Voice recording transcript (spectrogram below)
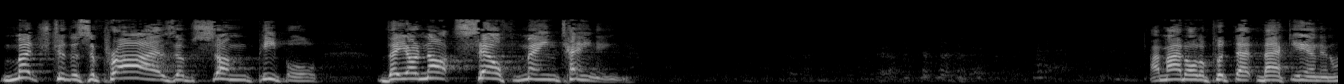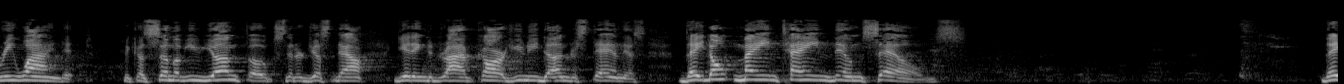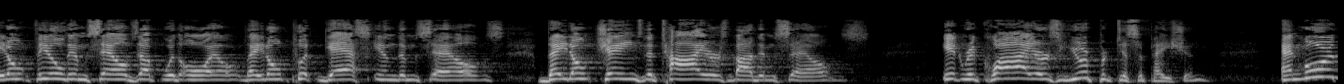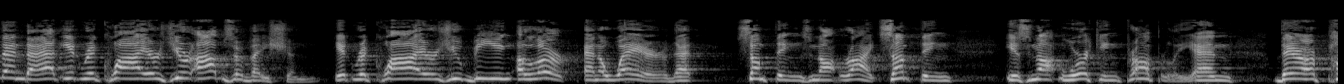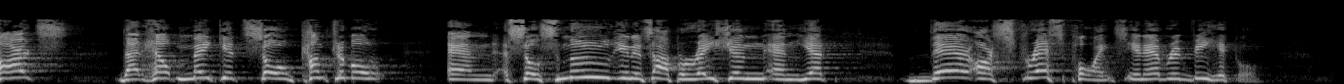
much to the surprise of some people, they are not self-maintaining. I might ought to put that back in and rewind it because some of you young folks that are just now getting to drive cars, you need to understand this. They don't maintain themselves. They don't fill themselves up with oil. They don't put gas in themselves. They don't change the tires by themselves. It requires your participation. And more than that, it requires your observation. It requires you being alert and aware that something's not right. Something is not working properly. And there are parts that help make it so comfortable and so smooth in its operation and yet there are stress points in every vehicle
